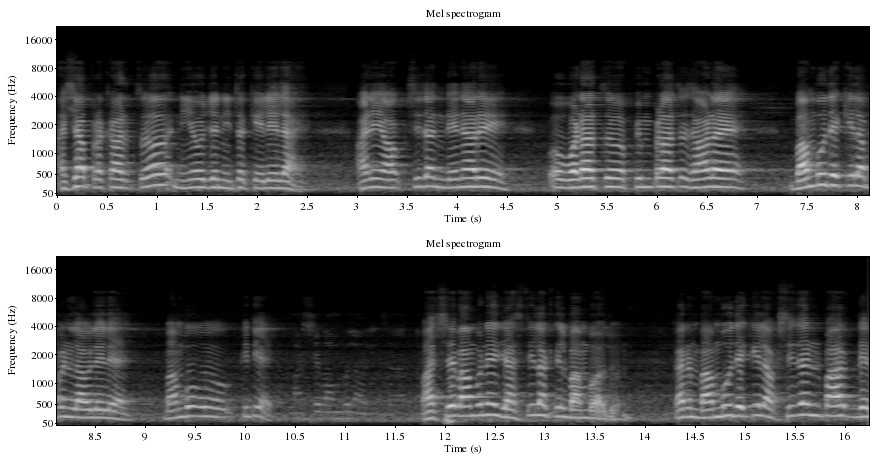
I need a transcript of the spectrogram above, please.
अशा प्रकारचं नियोजन इथं केलेलं आहे. आणि ऑक्सिजन देणारे वडाचं पिंपळाचं झाड आहे बांबू देखील आपण लावलेले आहेत. बांबू किती आहेत? पाचशे बांबू लावले पाचशे बांबू नाही जास्ती लागतील बांबू अजून. कारण बांबू देखील ऑक्सिजन पार्क दे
